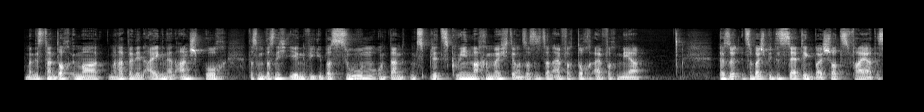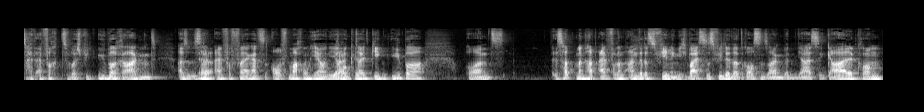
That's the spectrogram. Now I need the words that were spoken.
Man ist dann doch immer, man hat dann den eigenen Anspruch, dass man das nicht irgendwie über Zoom und dann mit einem Splitscreen machen möchte und das ist dann einfach doch einfach mehr Also zum Beispiel das Setting bei Shots Fired ist halt einfach zum Beispiel überragend. Also ist ja. halt einfach von der ganzen Aufmachung her und ihr Danke. hockt halt gegenüber und es hat, man hat einfach ein anderes Feeling. Ich weiß, dass viele da draußen sagen würden, ja, ist egal, komm.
